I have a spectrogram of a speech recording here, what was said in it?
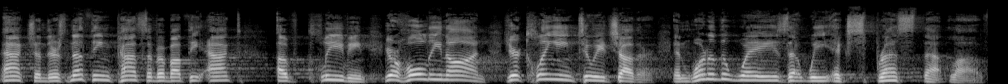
action. There's nothing passive about the act of cleaving. You're holding on. You're clinging to each other. And one of the ways that we express that love,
